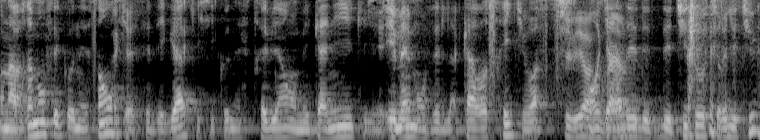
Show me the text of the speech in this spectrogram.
on a vraiment fait connaissance. C'est des gars qui s'y connaissent très bien en mécanique et, même on faisait de la carrosserie, tu vois. on regardait des, des, tutos sur YouTube.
